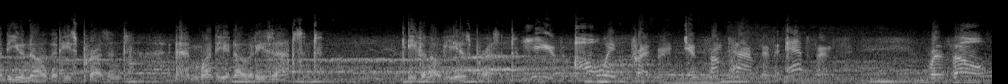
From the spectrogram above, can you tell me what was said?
When do you know that he's present, and when do you know that he's absent? Even though he is present. He is always present, yet sometimes his absence results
